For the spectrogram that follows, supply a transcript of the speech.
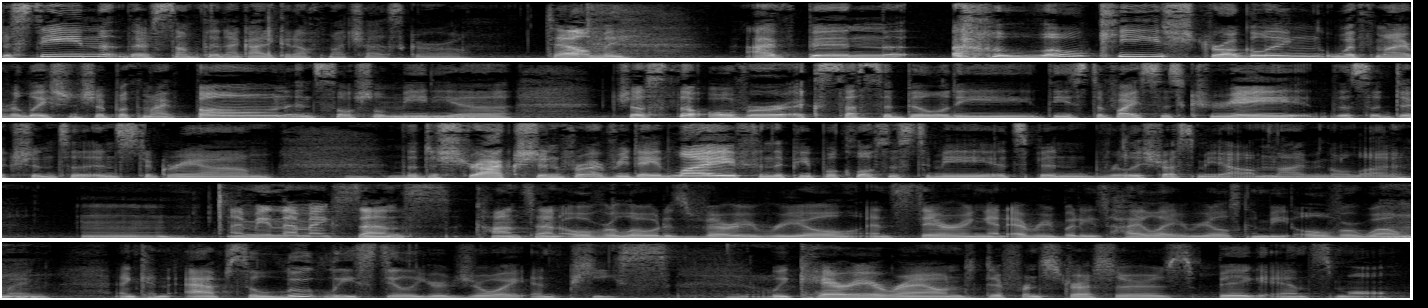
Justine, there's something I gotta get off my chest, girl. Tell me. I've been low key struggling with my relationship with my phone and social mm. media. Just the over accessibility these devices create, this addiction to Instagram, mm-hmm. the distraction from everyday life and the people closest to me. It's been really stressing me out. I'm not even gonna lie. Mm. I mean, that makes sense. Content overload is very real, and staring at everybody's highlight reels can be overwhelming mm. And can absolutely steal your joy and peace. We carry around different stressors, big and small.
